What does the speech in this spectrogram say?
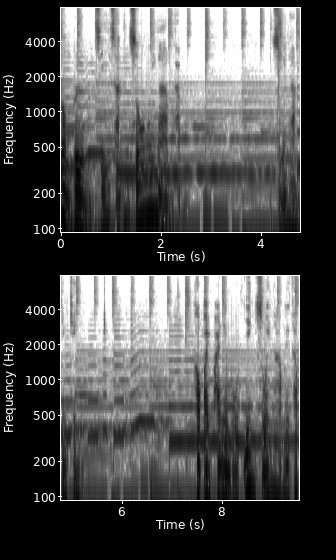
ร่มรื่นสีสันสวยงามครับ สวยงามจริงๆ เข้าไปภายในโบสถ์ยิ่งสวยงามเลยครับ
